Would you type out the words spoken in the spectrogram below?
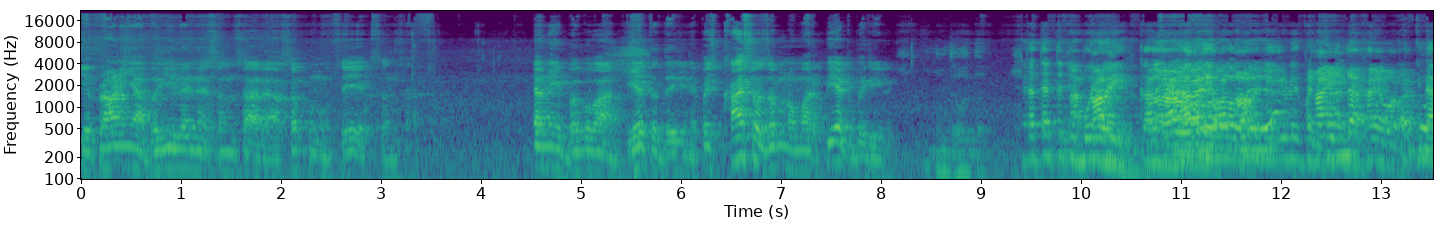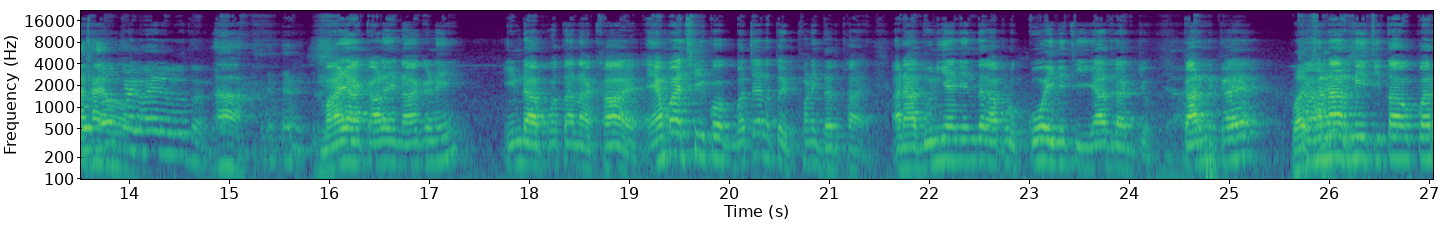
કે પ્રાણિયા ભજી લેને સંસાર આ સપનું છે એક સંસાર. નહીં ભગવાન હેત ધરીને પછી ખાસો જમનો માર પેટ ભરીને. માયા કાળે નાગણી ઈંડા પોતાના ખાય. એમાંથી કોક બચે ને તોય ફણીધર થાય. અને આ દુનિયાની અંદર આપણું કોઈ નથી યાદ રાખજો. કારણ કે કહનારની ચિતા ઉપર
